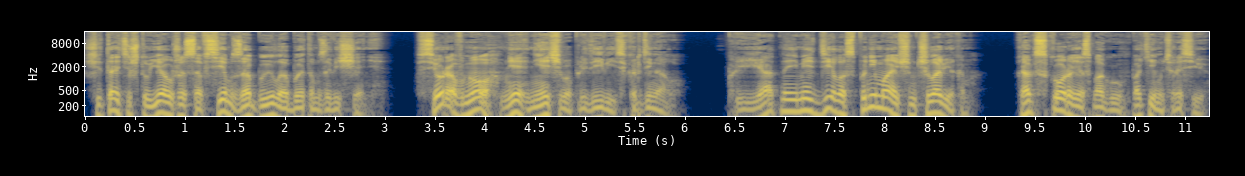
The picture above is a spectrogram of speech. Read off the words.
Считайте, что я уже совсем забыл об этом завещании. Все равно мне нечего предъявить кардиналу. Приятно иметь дело с понимающим человеком. Как скоро я смогу покинуть Россию?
